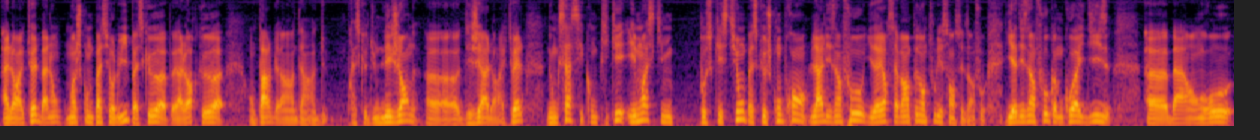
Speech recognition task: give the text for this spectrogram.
à l'heure actuelle, bah non, moi je compte pas sur lui parce que euh, alors que on parle d'un, d'un- du- presque d'une légende euh, déjà à l'heure actuelle. Donc ça, c'est compliqué. Et moi, ce qui me pose question, parce que je comprends, là, les infos, il- d'ailleurs, ça va un peu dans tous les sens, les infos. Il y a des infos comme quoi ils disent, euh, bah, en gros,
